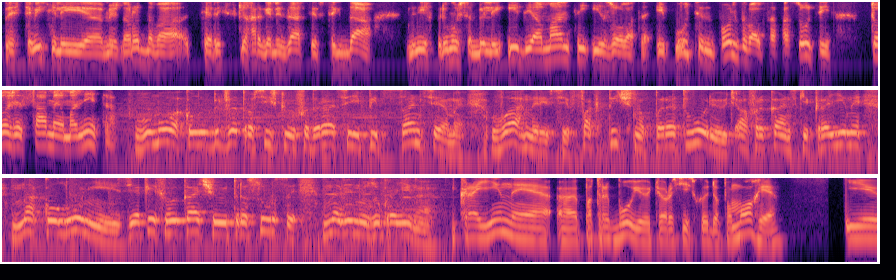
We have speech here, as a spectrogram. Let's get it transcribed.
представители э, международного террористических организаций всегда для них преимущественно были и диаманты, и золото. И Путин пользовался, по сути, той же самой монета. В умовах, коли бюджет Російської Федерації під санкціями, вагнерівці фактично перетворюють африканські країни на колонії, з яких викачують ресурси на війну з Україною. країни е, потребують російської допомоги, і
